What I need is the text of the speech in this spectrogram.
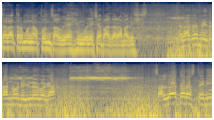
चला तर मग आपण जाऊया हिंगोलीच्या बाजारामध्ये. चला तर मित्रांनो निघलोय बघा. चाललोय आता रस्त्याने.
